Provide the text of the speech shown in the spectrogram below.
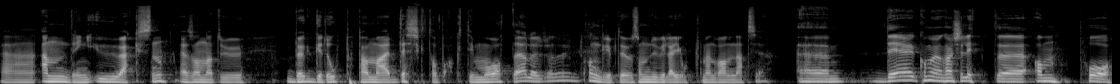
endring i UX-en? Er det sånn at du bygger det opp på en mer desktop-aktig måte, eller, angriper du det som du ville gjort med en vanlig nettside? Uh, Det kommer jo kanskje litt eh, an på.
